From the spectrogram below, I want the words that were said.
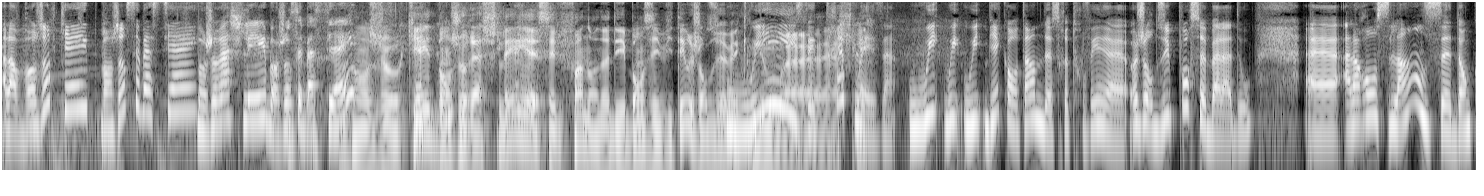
Alors bonjour Kate, bonjour Sébastien. Bonjour Ashley, bonjour Sébastien. Bonjour Kate, bonjour Ashley. C'est le fun, on a des bons invités aujourd'hui avec oui, nous. Oui, c'est très plaisant. Oui, oui, oui, bien contente de se retrouver euh, aujourd'hui pour ce balado. Euh, alors on se lance. Donc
